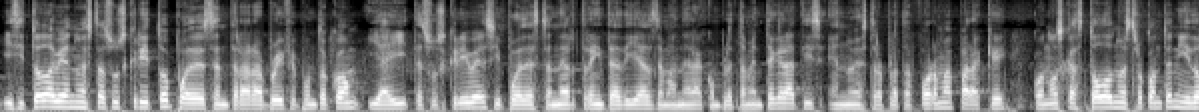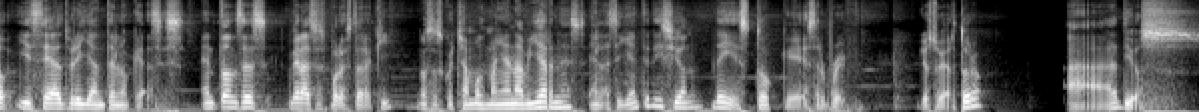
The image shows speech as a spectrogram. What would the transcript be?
Y si todavía no estás suscrito, puedes entrar a briefy.com y ahí te suscribes y puedes tener 30 días de manera completamente gratis en nuestra plataforma para que conozcas todo nuestro contenido y seas brillante en lo que haces. Entonces, gracias por estar aquí. Nos escuchamos mañana viernes en la siguiente edición de esto que es el Brief. Yo soy Arturo. Adiós.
